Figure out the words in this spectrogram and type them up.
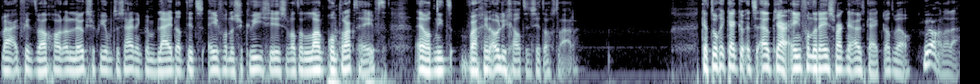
Maar ik vind het wel gewoon een leuk circuit om te zijn. Ik ben blij dat dit een van de circuits is wat een lang contract heeft. En wat niet, waar geen oliegeld in zit als het ware. Ik heb toch, ik kijk, het is elk jaar een van de races waar ik naar uitkijk. Dat wel, Ja, Canada.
